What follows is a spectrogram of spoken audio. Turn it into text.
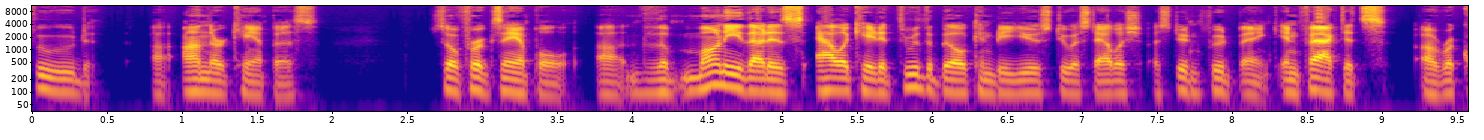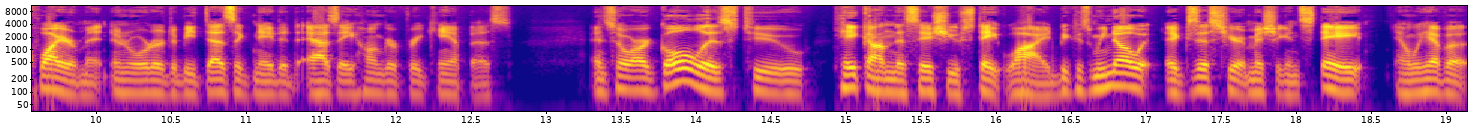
food uh, on their campus. So, for example, uh, the money that is allocated through the bill can be used to establish a student food bank. In fact, it's a requirement in order to be designated as a hunger free campus. And so our goal is to take on this issue statewide because we know it exists here at Michigan State and we have a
